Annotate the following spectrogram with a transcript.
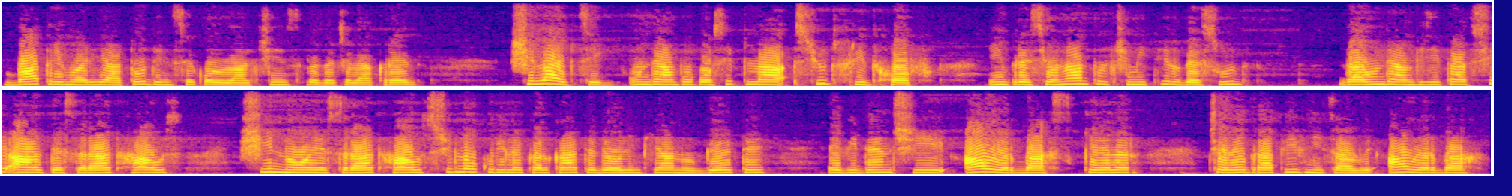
ba primăria tot din secolul al XV-lea, cred, și Leipzig, unde am poposit la Südfriedhof, impresionantul cimitir de sud, dar unde am vizitat și alte Rathaus, și Neues Rathaus și locurile călcate de olimpianul Goethe, evident și Auerbach's Keller, celebra pivnița lui Auerbach,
